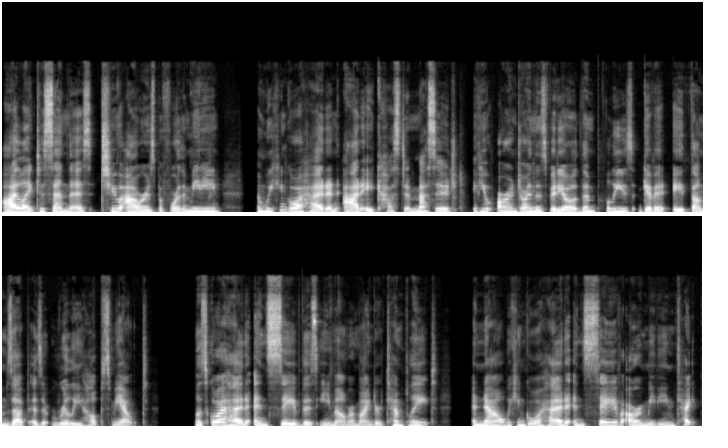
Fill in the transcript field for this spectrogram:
I like to send this two hours before the meeting and we can go ahead and add a custom message. If you are enjoying this video, then please give it a thumbs up as it really helps me out. Let's go ahead and save this email reminder template. And now we can go ahead and save our meeting type.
